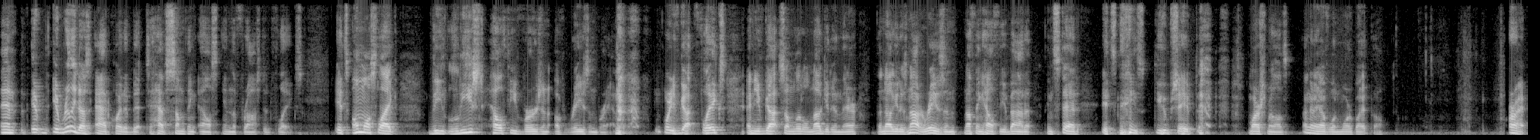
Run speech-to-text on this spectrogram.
And it, it really does add quite a bit to have something else in the Frosted Flakes. It's almost like the least healthy version of Raisin Bran, where you've got flakes and you've got some little nugget in there. The nugget is not a raisin, nothing healthy about it. Instead, it's these cube shaped marshmallows. I'm going to have one more bite though. All right,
